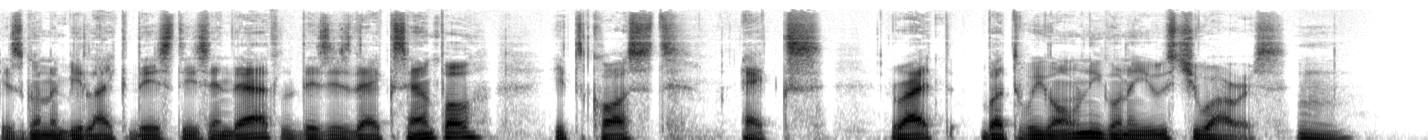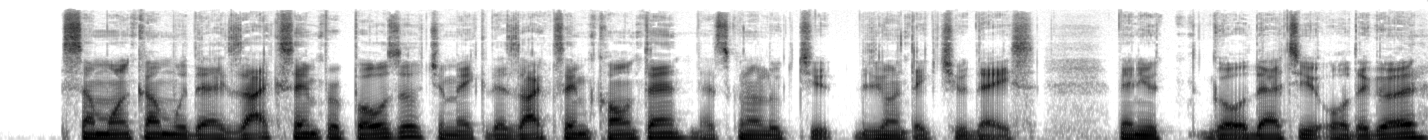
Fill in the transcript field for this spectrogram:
It's gonna be like this, this, and that. This is the example. It costs X, right? But we're only gonna use two hours." Mm. someone come with the exact same proposal to make the exact same content that's going to look two, it's going to take two days then you go that to Odegaard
